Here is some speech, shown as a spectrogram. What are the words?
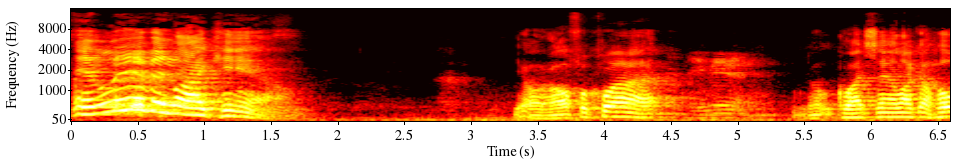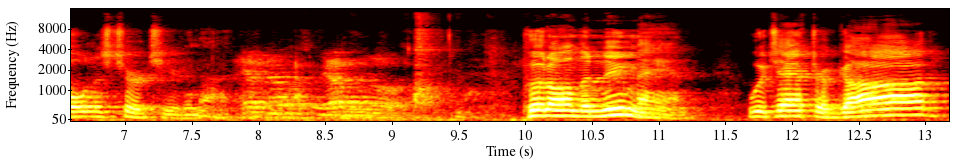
and living like Him. Y'all are awful quiet. Don't quite sound like a holiness church here tonight. Put on the new man, which after God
